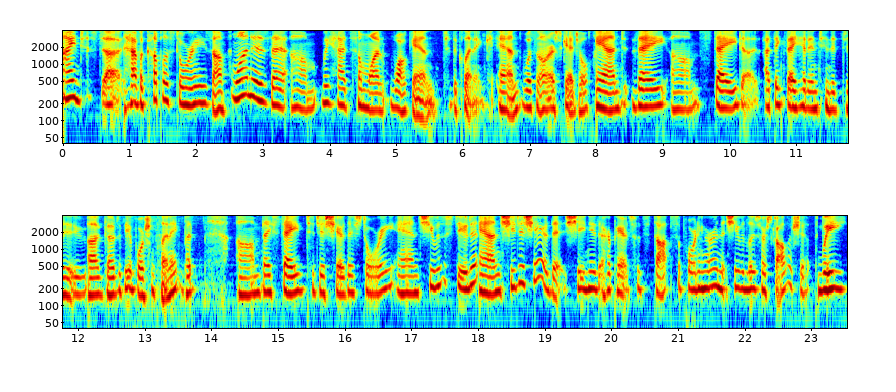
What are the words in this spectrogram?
I just uh, have a couple of stories. Um, one is that um, we had someone walk in to the clinic and wasn't on our schedule, and they um, stayed. Uh, I think they had intended to uh, go to the abortion clinic, but um, they stayed to just share their story. And she was a student, and she just shared that she knew that her parents would stop supporting her and that she would lose her scholarship. We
